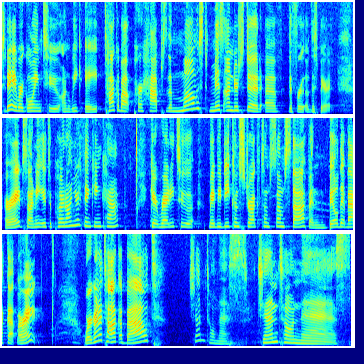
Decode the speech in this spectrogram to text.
today we're going to on week 8 talk about perhaps the most misunderstood of the fruit of the spirit. All right? So I need you to put on your thinking cap. Get ready to maybe deconstruct some some stuff and build it back up, all right? We're going to talk about gentleness. Gentleness.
